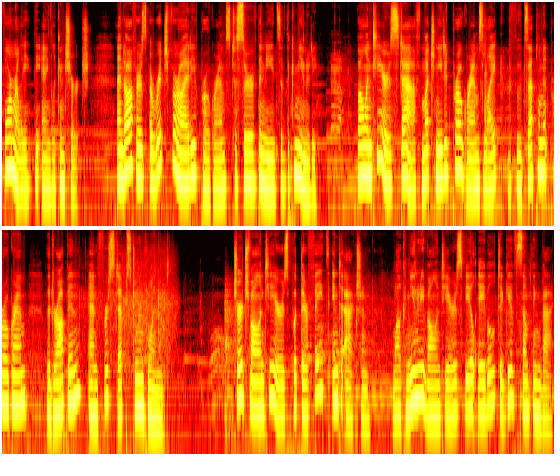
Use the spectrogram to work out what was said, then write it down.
formerly the Anglican Church, and offers a rich variety of programs to serve the needs of the community. Volunteers staff much needed programs like the Food Supplement Program, the Drop In, and First Steps to Employment. Church volunteers put their faith into action, while community volunteers feel able to give something back.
